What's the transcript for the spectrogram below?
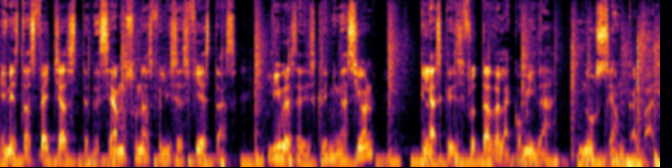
En estas fechas te deseamos unas felices fiestas, libres de discriminación, en las que disfrutar de la comida no sea un calvario.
